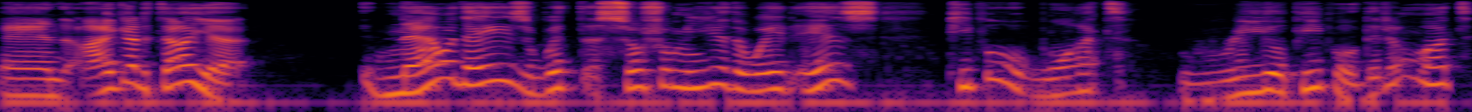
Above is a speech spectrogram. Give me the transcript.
And I got to tell you nowadays with the social media the way it is people want real people. They don't want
